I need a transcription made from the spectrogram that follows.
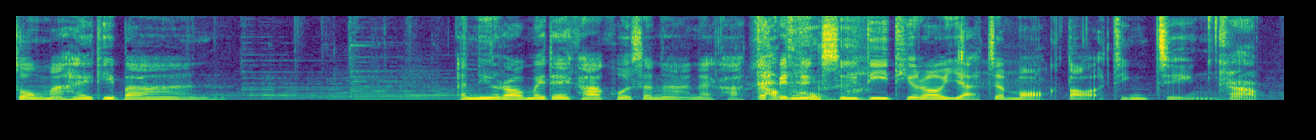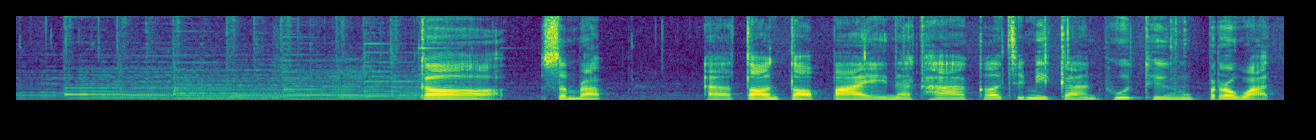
ส่งมาให้ที่บ้าน อันนี้เราไม่ได้ค่าโฆษณานะคะ แต่เป็นหนังสือดีที่เราอยากจะบอกต่อจริงครับๆก็สำหรับเออตอนต่อไปนะคะ ก็จะมีการพูดถึงประวัติ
